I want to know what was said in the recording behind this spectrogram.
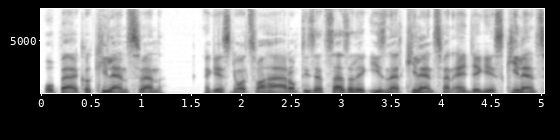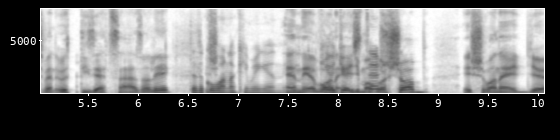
Opelka 90,83%, Isner 91,95%, Tehát akkor van, aki még ennél. ennél van egy magasabb, és van egy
